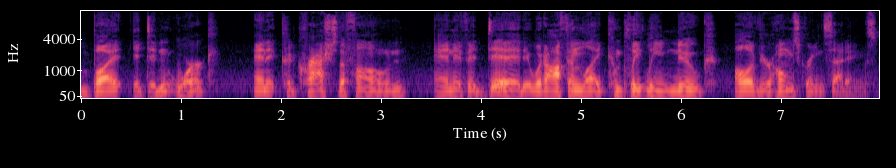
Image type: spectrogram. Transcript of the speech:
but it didn't work, and it could crash the phone. And if it did, it would often like completely nuke all of your home screen settings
